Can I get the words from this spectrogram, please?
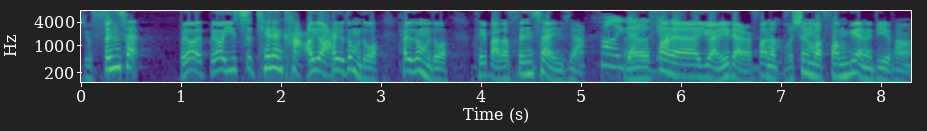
就分散。不要不要一次天天看，哎呀，还有这么多，还有这么多，可以把它分散一下，放的远呃，放的远一点，放的不是那么方便的地方，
